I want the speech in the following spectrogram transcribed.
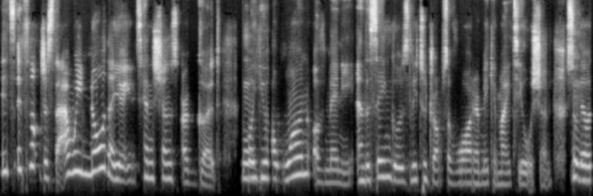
It's it's not just that. And we know that your intentions are good, mm. but you are one of many. And the saying goes, little drops of water make a mighty ocean. So mm. there was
